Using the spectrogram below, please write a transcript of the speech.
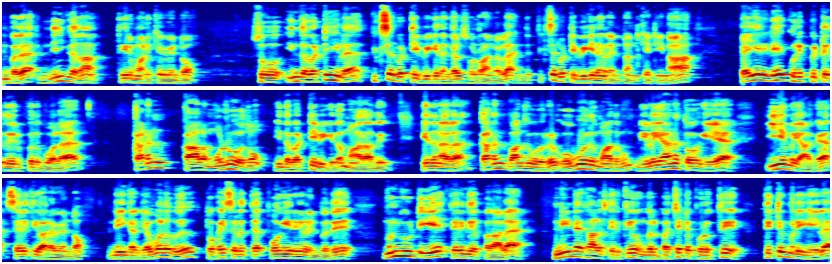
என்பதை நீங்கள் தான் தீர்மானிக்க வேண்டும். ஸோ இந்த வட்டியில் பிக்சட் வட்டி விகிதங்கள் சொல்கிறாங்கல்ல இந்த பிக்சட் வட்டி விகிதங்கள் என்னன்னு கேட்டிங்கன்னா பெயரிலே குறிப்பிட்டது இருப்பது போல கடன் காலம் முழுவதும் இந்த வட்டி விகிதம் மாறாது. இதனால் கடன் வாங்குபவர்கள் ஒவ்வொரு மாதமும் நிலையான தொகையை இஎம்ஐயாக செலுத்தி வர வேண்டும். நீங்கள் எவ்வளவு தொகை செலுத்த போகிறீர்கள் என்பது முன்கூட்டியே தெரிந்திருப்பதால் நீண்ட காலத்திற்கு உங்கள் பட்ஜெட்டை பொறுத்து திட்டமிடுகையில்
